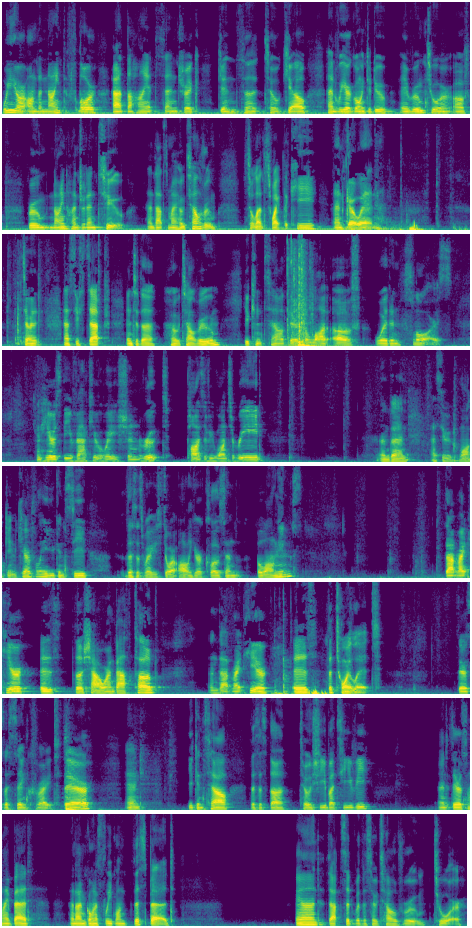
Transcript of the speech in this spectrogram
We are on the ninth floor at the Hyatt Centric Ginza, Tokyo, and we are going to do a room tour of room 902, and that's my hotel room. So let's swipe the key and go in. So as you step into the hotel room, you can tell there's a lot of wooden floors. And here's the evacuation route. Pause if you want to read. And then as you walk in carefully, you can see this is where you store all your clothes and belongings. That right here is the shower and bathtub. And that right here is the toilet. There's the sink right there. And you can tell this is the Toshiba TV. And there's my bed. And I'm going to sleep on this bed. And that's it with this hotel room tour.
